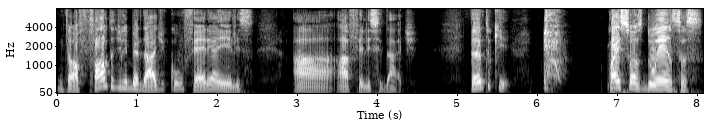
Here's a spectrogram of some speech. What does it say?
Então a falta de liberdade confere a eles a, a felicidade. Tanto que. Quais são as doenças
